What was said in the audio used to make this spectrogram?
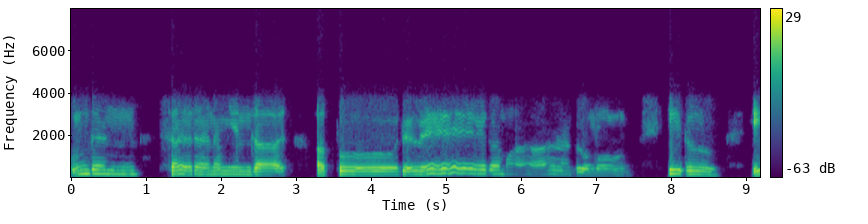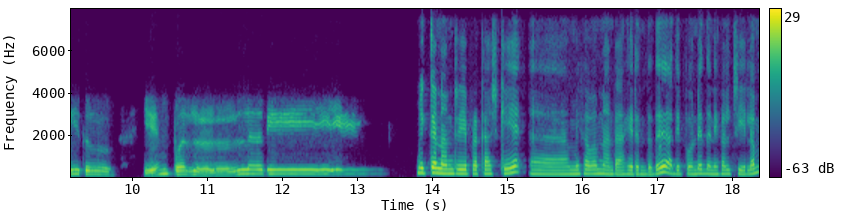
உந்தன் சரணம் என்றால் அப்போது வேதமாகுமோ இது இது என் பல்லவி. மிக்க நன்றி பிரகாஷ் கே மிகவும் நன்றாக இருந்தது. அதே போன்று இந்த நிகழ்ச்சியிலும்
